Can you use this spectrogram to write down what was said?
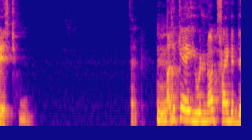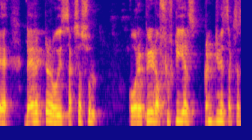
taste ಅದಕ್ಕೆ you will not find a director who is successful over a period of fifty years continuous success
